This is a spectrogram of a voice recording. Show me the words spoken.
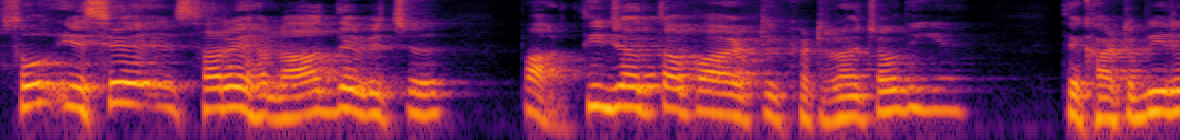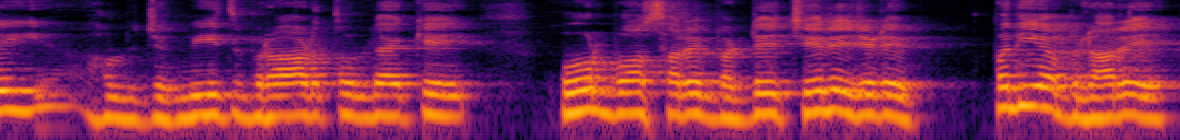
ਸੋ ਇਸੇ ਸਾਰੇ ਹਾਲਾਤ ਦੇ ਵਿੱਚ ਭਾਰਤੀ ਜਨਤਾ ਪਾਰਟੀ ਖਟਣਾ ਚਾਹੁੰਦੀ ਹੈ ਤੇ ਖਟ ਵੀ ਰਹੀ ਹੈ। ਹੁਣ ਜਗਮੀਤ ਬਰਾੜ ਤੋਂ ਲੈ ਕੇ ਹੋਰ ਬਹੁਤ ਸਾਰੇ ਵੱਡੇ ਚਿਹਰੇ ਜਿਹੜੇ ਵਧੀਆ ਬੁਲਾਰੇ,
